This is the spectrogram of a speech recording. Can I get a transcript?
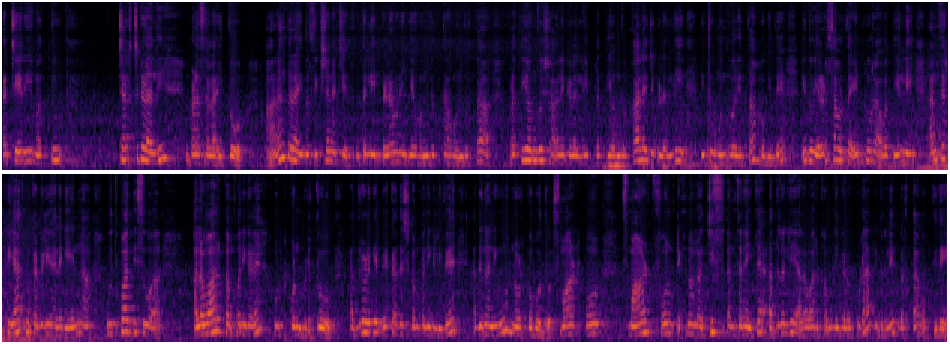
ಕಚೇರಿ ಮತ್ತು ಚರ್ಚ್ಗಳಲ್ಲಿ ಬಳಸಲಾಯಿತು. ಆನಂತರ ಇದು ಶಿಕ್ಷಣ ಕ್ಷೇತ್ರದಲ್ಲಿ ಬೆಳವಣಿಗೆ ಹೊಂದುತ್ತಾ ಹೊಂದುತ್ತಾ ಪ್ರತಿಯೊಂದು ಶಾಲೆಗಳಲ್ಲಿ, ಪ್ರತಿಯೊಂದು ಕಾಲೇಜುಗಳಲ್ಲಿ ಇದು ಮುಂದುವರಿತಾ ಹೋಗಿದೆ. ಇದು ಎರಡು ಸಾವಿರದ ಎಂಟುನೂರ ಅವಧಿಯಲ್ಲಿ ಅಂತರ್ಕ್ರಿಯಾತ್ಮಕ ಬಿಳಿ ಹಲಗೆಯನ್ನು ಉತ್ಪಾದಿಸುವ ಹಲವಾರು ಕಂಪನಿಗಳೇ ಹುಟ್ಕೊಂಡು ಬಿಡ್ತು ಅದರೊಳಗೆ ಬೇಕಾದಷ್ಟು ಕಂಪನಿಗಳಿವೆ. ಅದನ್ನು ನೀವು ನೋಡ್ಕೋಬೋದು. Smart phone smart phone technologies ಅಂತಲೇ ಇದೆ. ಅದರಲ್ಲಿ ಹಲವಾರು ಕಂಪನಿಗಳು ಕೂಡ ಇದರಲ್ಲಿ ಬರ್ತಾ ಹೋಗ್ತಿದೆ.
